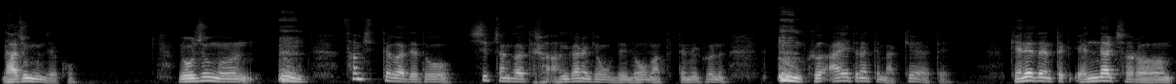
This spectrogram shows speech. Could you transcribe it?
나중 문제고. 요즘은 30대가 돼도 시집장가들을 안 가는 경우들이 너무 많기 때문에 그거는 그 아이들한테 맡겨야 돼. 걔네들한테 옛날처럼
